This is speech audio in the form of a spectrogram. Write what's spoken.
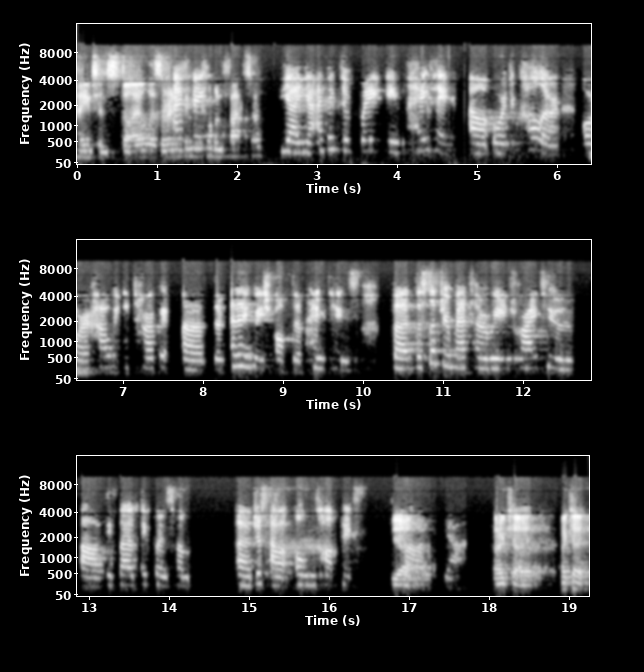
paint and style? Is there anything think- a common factor? Yeah, yeah. I think the way in painting, uh, or the color, or how we interpret uh, the language of the paintings, but the subject matter we try to uh, develop difference from uh, just our own topics. Yeah. Uh, yeah. Okay. Okay.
